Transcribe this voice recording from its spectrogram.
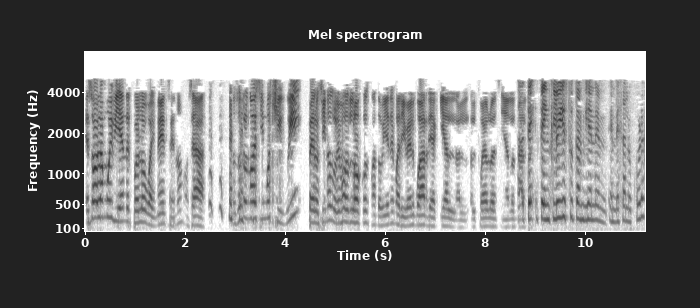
eso habla muy bien del pueblo guaymense, ¿no? O sea, nosotros no decimos chihui, pero sí nos volvemos locos cuando viene Maribel Guardia aquí al, al, al pueblo a enseñar los Ah. ¿Te, te incluyes tú también en, en esa locura?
